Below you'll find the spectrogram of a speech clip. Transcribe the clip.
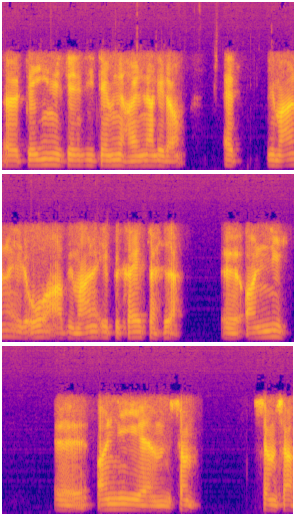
øh, det er egentlig det, dit emne handler lidt om, vi mangler et ord, og vi mangler et begreb, der hedder øh, åndelig, øh, åndelig øh, som, som så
